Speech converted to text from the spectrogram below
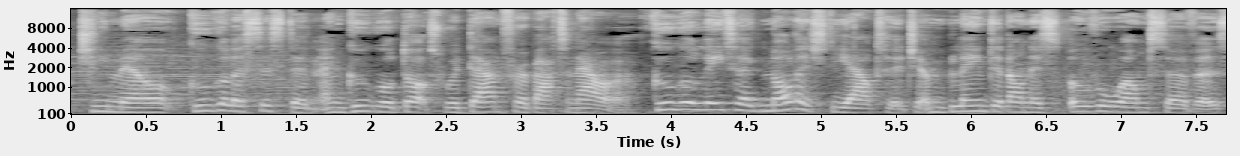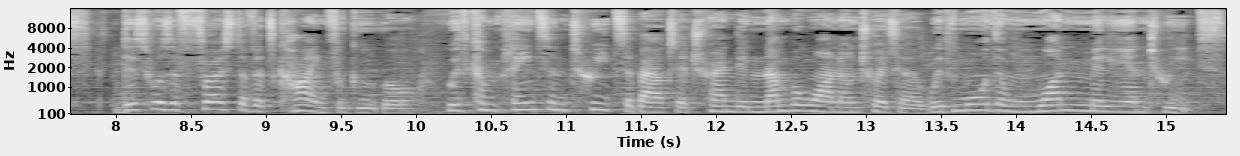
Gmail, Google Assistant, and Google Docs were down for about an hour. Google later acknowledged the outage and blamed it on its overwhelmed servers. This was a first of its kind for Google, with complaints and tweets about it trending number one on Twitter with more than 1 million tweets.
